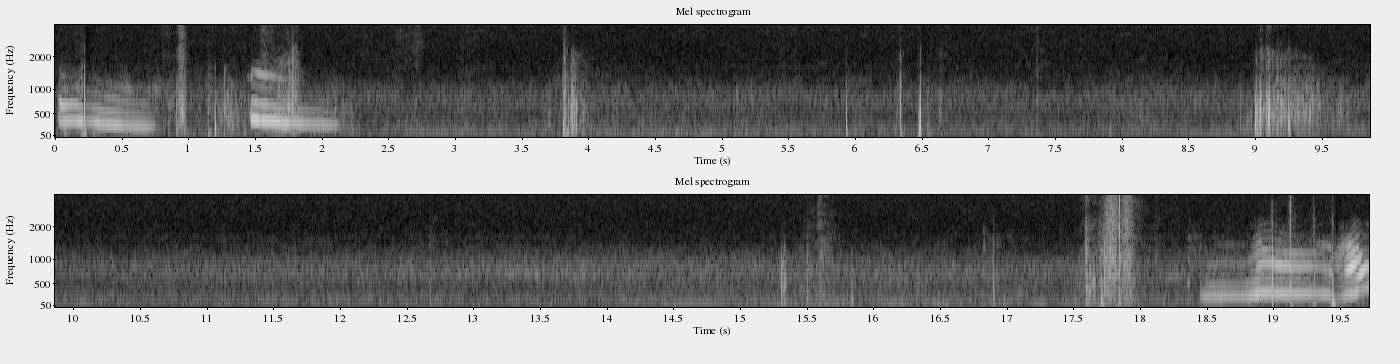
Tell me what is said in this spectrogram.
อืมอืม น้อง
